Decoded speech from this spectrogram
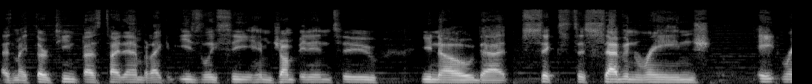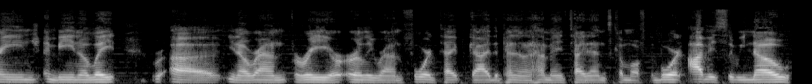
as my 13th best tight end, but I could easily see him jumping into, you know, that six to seven range, eight range, and being a late, uh, you know, round three or early round four type guy, depending on how many tight ends come off the board. Obviously, we know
